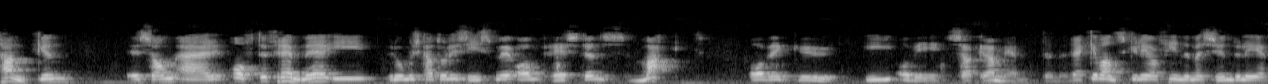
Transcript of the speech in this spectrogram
tanken som er ofte fremme i romersk katolisisme om prestens makt over Gud i og ved sakramentene. Det er ikke vanskelig å finne besynderlige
